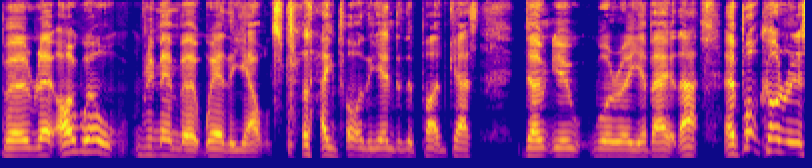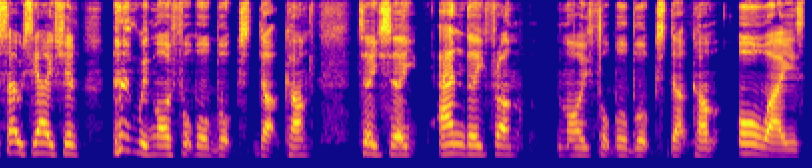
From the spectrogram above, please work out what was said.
but uh, I will remember where the Yelts play by the end of the podcast. Don't you worry about that. Uh, Book Corner in association with myfootballbooks.com. TC Andy from myfootballbooks.com always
